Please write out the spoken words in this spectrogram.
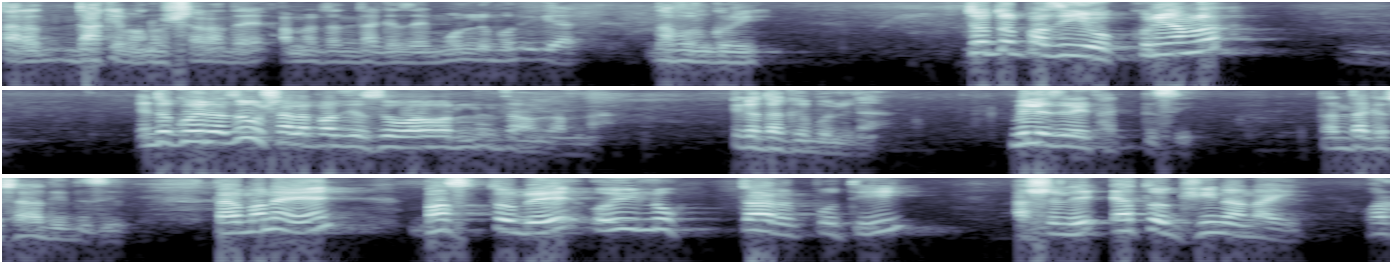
তারা ডাকে মানুষ সারা দেয় আমরা ডাকে যাই মল্লে বলে গিয়া দাফন করি। যত পাজি হোক করি আমরা। এত কইরা যাও শালা পাজি আছে জানলাম না এ কথা কেউ বলি না। মিলে জেলেই থাকতেছি তার ডাকে সারা দিতেছি। তার মানে বাস্তবে ওই লোকটার প্রতি আসলে এত ঘৃণা নাই ওর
